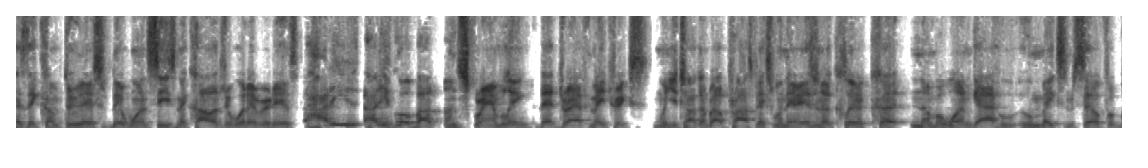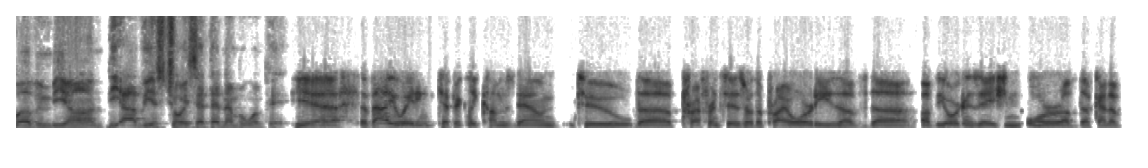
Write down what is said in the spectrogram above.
As they come through their, their one season of college or whatever it is. How do you how do you go about unscrambling that draft matrix when you're talking about prospects when there isn't a clear cut number one guy who who makes himself above and beyond the obvious choice at that number one pick? Yeah, evaluating typically comes down to the preferences or the priorities of the of the organization or of the kind of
